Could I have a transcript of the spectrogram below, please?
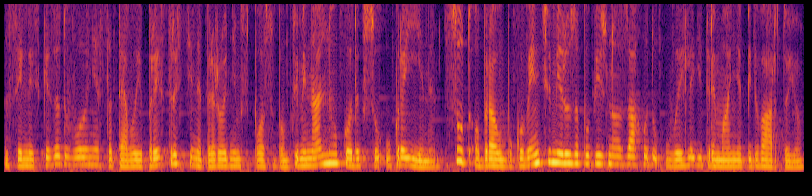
насильницьке задоволення статевої пристрасті неприроднім способом Кримінального кодексу України. Суд обрав буковинцю міру запобіжного заходу у вигляді тримання під вартою.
